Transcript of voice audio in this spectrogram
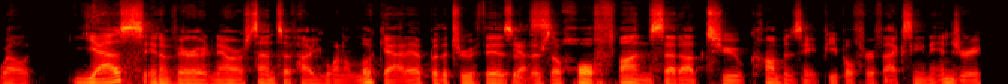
well, yes, in a very narrow sense of how you want to look at it. But the truth is yes. there's a whole fund set up to compensate people for vaccine injury.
